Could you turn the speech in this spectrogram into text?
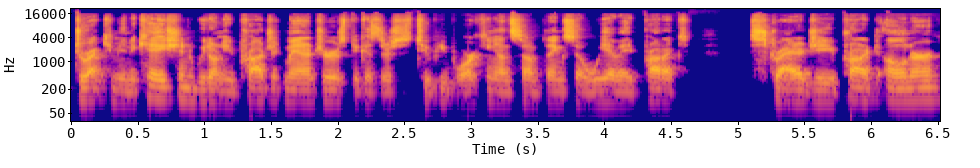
direct communication. We don't need project managers because there's just two people working on something. So we have a product strategy product owner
